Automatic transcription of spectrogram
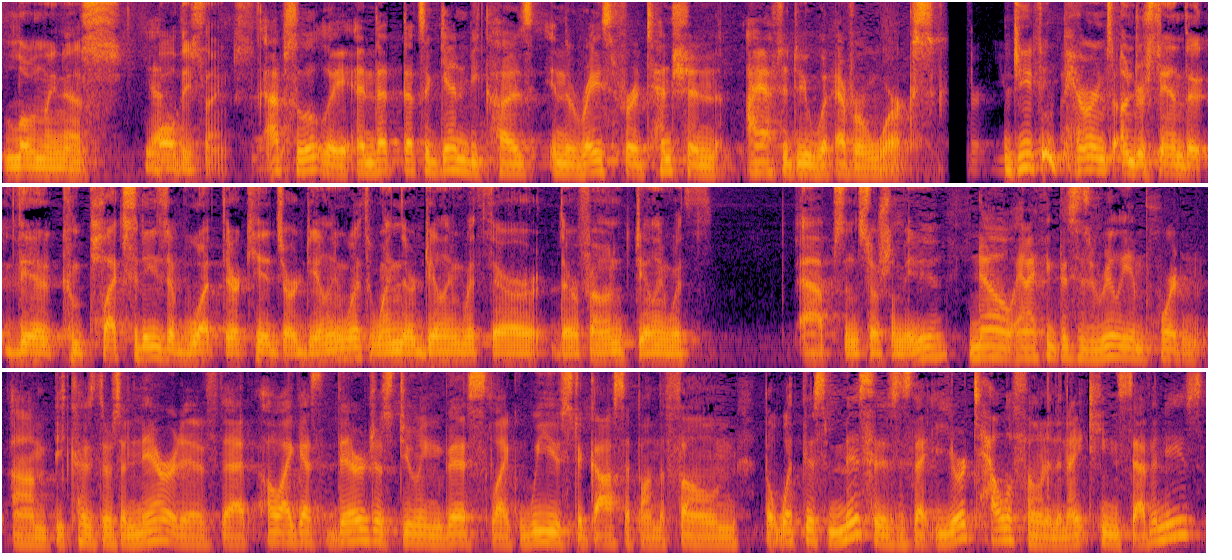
loneliness, yeah. all these things. Absolutely. And that, that's again because in the race for attention, I have to do whatever works. Do you think parents understand the, the complexities of what their kids are dealing with when they're dealing with their, their phone, dealing with apps and social media? No, and I think this is really important um, because there's a narrative that, oh, I guess they're just doing this like we used to gossip on the phone. But what this misses is that your telephone in the 1970s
